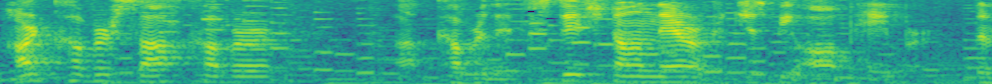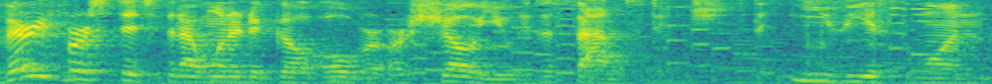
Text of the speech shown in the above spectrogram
hardcover, soft cover, a cover that's stitched on there, or could just be all paper. The very first stitch that I wanted to go over or show you is a saddle stitch. It's the easiest one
